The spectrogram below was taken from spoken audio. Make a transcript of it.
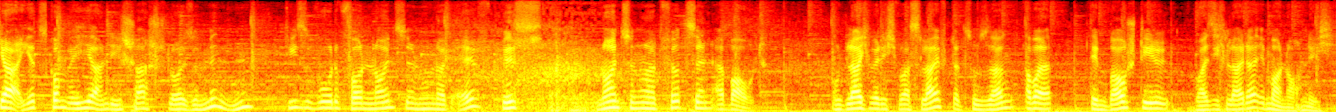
Ja, jetzt kommen wir hier an die Schachschleuse Minden. Diese wurde von 1911 bis 1914 erbaut. Und gleich werde ich was live dazu sagen, aber den Baustil weiß ich leider immer noch nicht.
